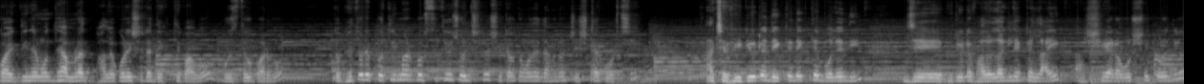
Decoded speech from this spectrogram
কয়েকদিনের মধ্যে আমরা ভালো করে সেটা দেখতে পাবো, বুঝতেও পারব। তো ভেতরে প্রতিমার প্রস্তুতিও চলছিল, সেটাও তোমাদের দেখানোর চেষ্টা করছি। আচ্ছা ভিডিওটা দেখতে দেখতে বলে দিই যে ভিডিওটা ভালো লাগলে একটা লাইক আর শেয়ার অবশ্যই করে দিও।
